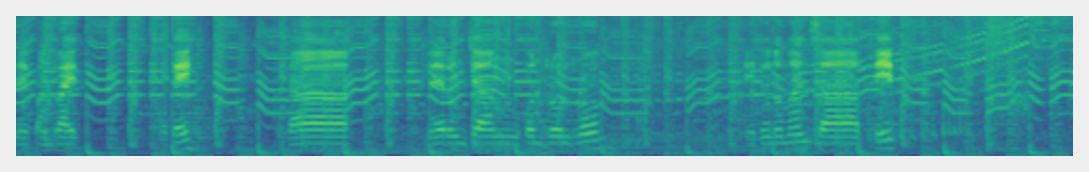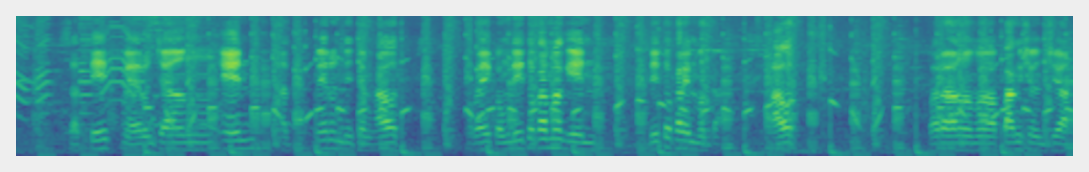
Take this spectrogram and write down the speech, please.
left and right. Okay? At ah, meron siyang control room. Ito naman sa tape. Sa tape, meron siyang in at meron din siyang out. Okay, kung dito ka mag-in, dito ka rin mag-out. para ma-function siya.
